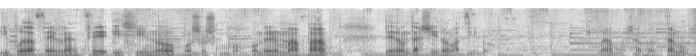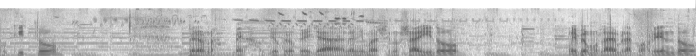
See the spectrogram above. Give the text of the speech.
y puedo hacer el lance y si no, pues os pondré el mapa de donde ha sido batido. Vamos a avanzar un poquito. Pero no, venga, yo creo que ya el animal se nos ha ido. Ahí vemos la hembra corriendo.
